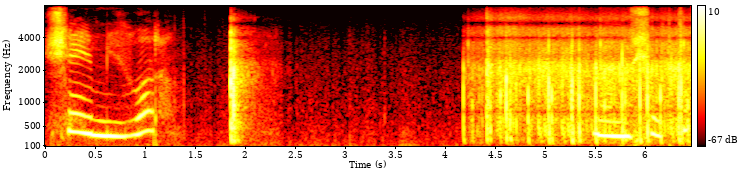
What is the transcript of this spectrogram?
şeyimiz var. Yanlış yaptım.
